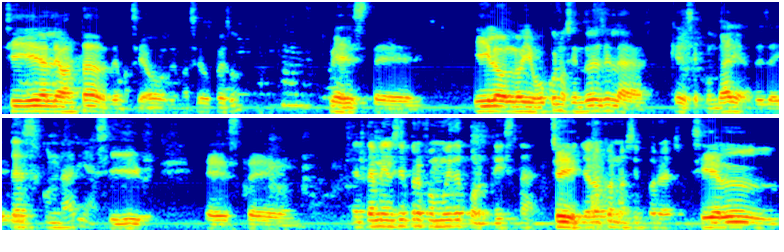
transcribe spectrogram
Sí, levanta demasiado, demasiado peso. Este, y lo, lo llevó conociendo desde la que secundaria, desde ahí. De secundaria. Sí, güey. Este, Él también siempre fue muy deportista. sí, Yo lo conocí por eso. sí, él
